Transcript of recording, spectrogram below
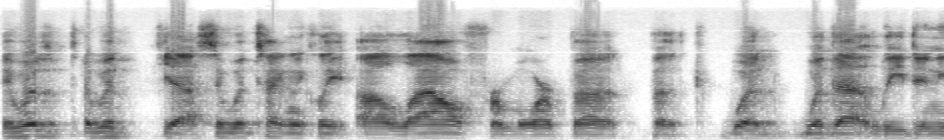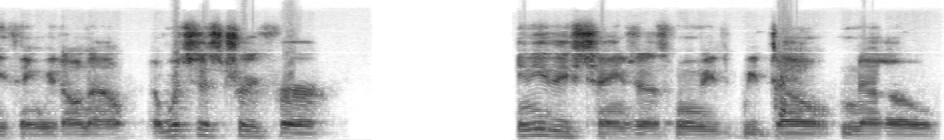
It would, it would, yes, it would technically allow for more, but but would would that lead to anything? We don't know. Which is true for any of these changes when we we don't know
